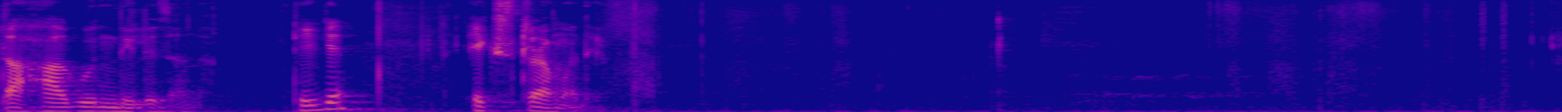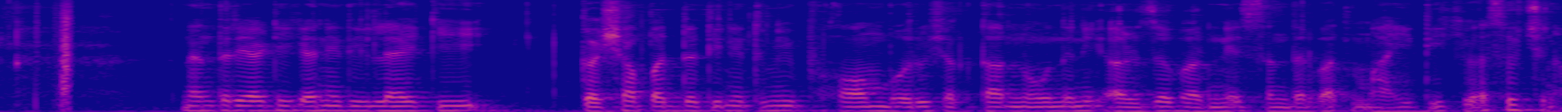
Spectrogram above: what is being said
दहा गुण दिले जाणार. ठीक आहे? एक्स्ट्रामध्ये नंतर या ठिकाणी दिलं आहे की कशा पद्धतीने तुम्ही फॉर्म भरू शकता? नोंदणी अर्ज भरणे संदर्भात माहिती किंवा सूचना.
